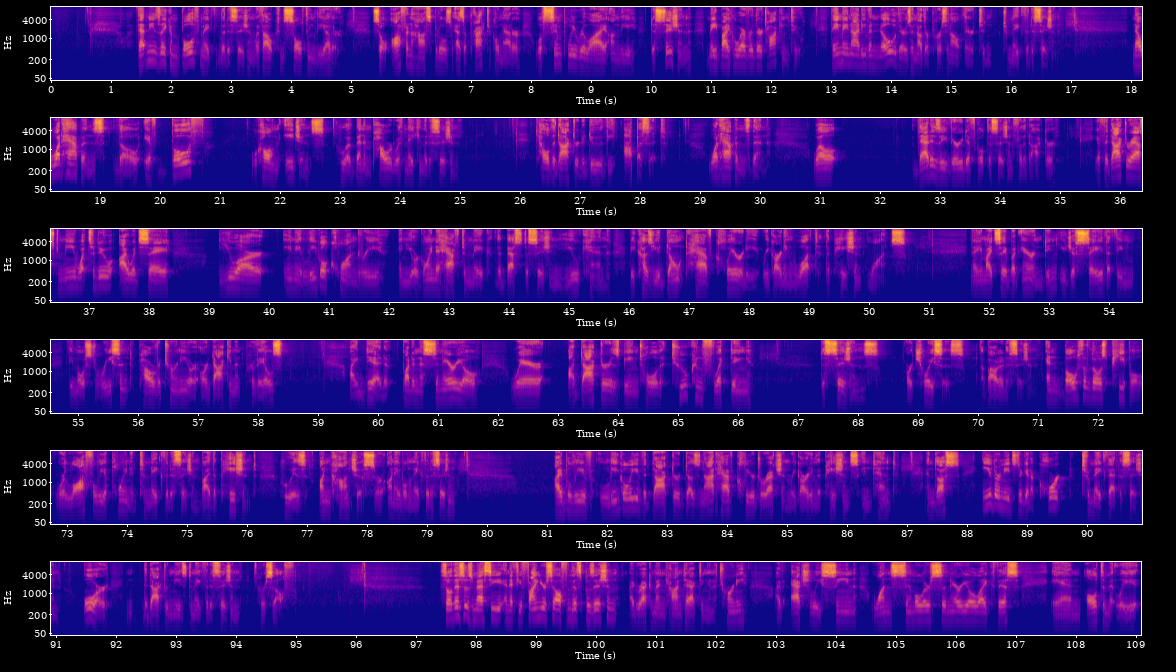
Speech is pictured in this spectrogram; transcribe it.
That means they can both make the decision without consulting the other. So often hospitals, as a practical matter, will simply rely on the decision made by whoever they're talking to. They may not even know there's another person out there to, to make the decision. Now, what happens, though, if both, we'll call them agents, who have been empowered with making the decision, tell the doctor to do the opposite? What happens then? Well, that is a very difficult decision for the doctor. If the doctor asked me what to do, I would say, You are in a legal quandary and you're going to have to make the best decision you can because you don't have clarity regarding what the patient wants. Now, you might say, but Aaron, didn't you just say that the, the most recent power of attorney or, or document prevails? I did, but in a scenario where a doctor is being told two conflicting decisions or choices about a decision. And both of those people were lawfully appointed to make the decision by the patient who is unconscious or unable to make the decision. I believe legally the doctor does not have clear direction regarding the patient's intent and thus either needs to get a court to make that decision or the doctor needs to make the decision herself. So this is messy, and if you find yourself in this position, I'd recommend contacting an attorney. I've actually seen one similar scenario like this, and ultimately,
